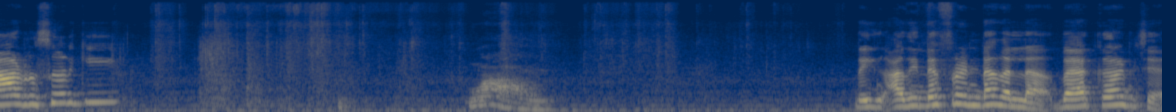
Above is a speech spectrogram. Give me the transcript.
ആ ഡ്രസ് കാണിക്കി. അതിന്റെ ഫ്രണ്ട് അതല്ല ബാക്ക് കാണിച്ചേ.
